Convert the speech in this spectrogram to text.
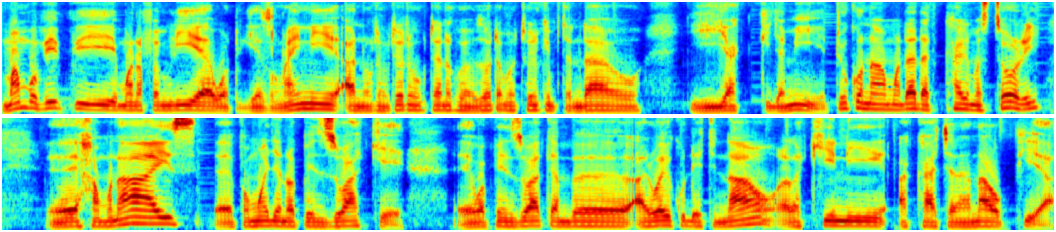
Mambo vipi mwanafamilia wa tugeza Online, anakutana kwa zote matoni kwa mitandao ya kijamii. Tuko na mwadada Kalima Story eh, Harmonize eh, pamoja na wapenzi wake eh, wapenzi wake ambao aliwahi kudate nao lakini akaachana nao pia.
